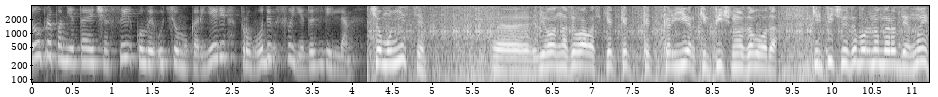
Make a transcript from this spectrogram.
добре пам'ятає часи, коли у цьому кар'єрі проводив своє дозвілля. В цьому місці е, його називалось кар'єр кирпічного заводу. Кирпічний забор номер один. Ми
